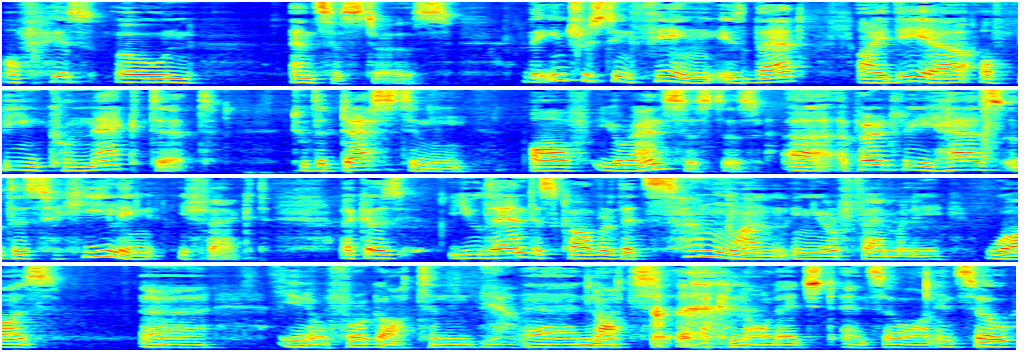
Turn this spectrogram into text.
of his own ancestors. The interesting thing is that idea of being connected to the destiny of your ancestors uh, apparently has this healing effect because you then discover that someone in your family was uh, you know forgotten Yeah. uh, not acknowledged and so on and so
